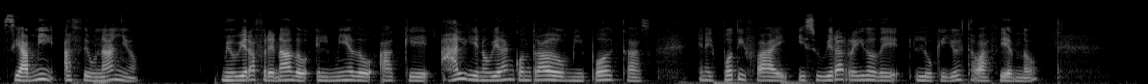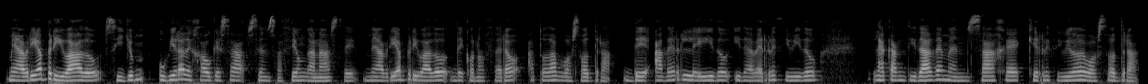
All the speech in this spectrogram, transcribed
si a mí hace un año me hubiera frenado el miedo a que alguien hubiera encontrado mi podcast en Spotify y se hubiera reído de lo que yo estaba haciendo, me habría privado, si yo hubiera dejado que esa sensación ganase, me habría privado de conoceros a todas vosotras, de haber leído y de haber recibido la cantidad de mensajes que he recibido de vosotras.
